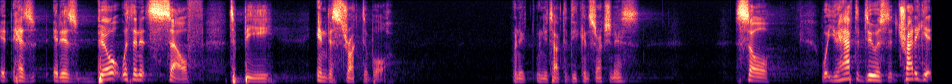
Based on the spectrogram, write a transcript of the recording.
It, has, it is built within itself to be indestructible. When, it, when you talk to deconstructionists. So, what you have to do is to try to get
